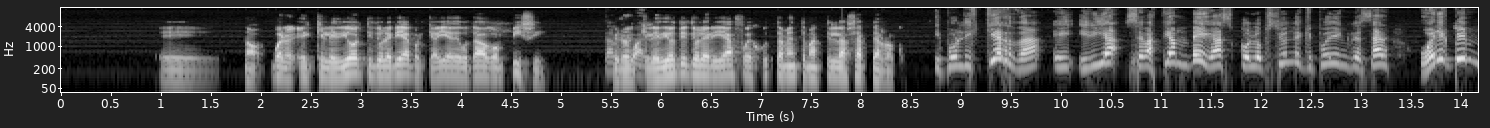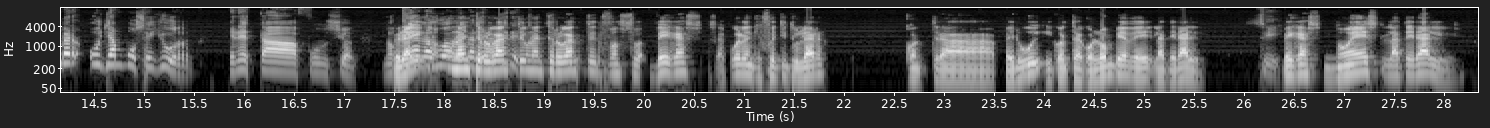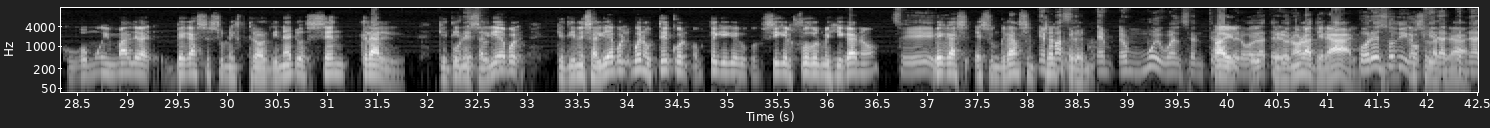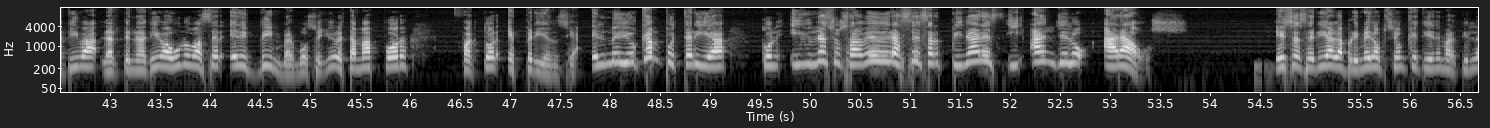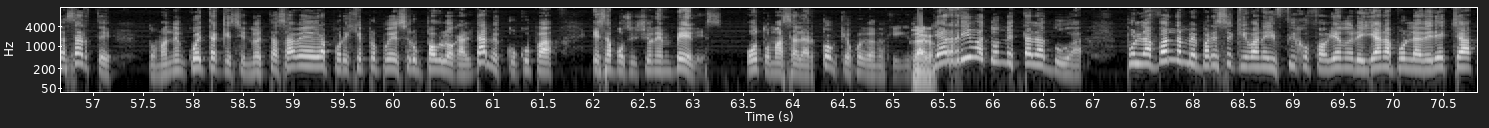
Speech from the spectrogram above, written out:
Eh, no, bueno, el que le dio titularidad porque había debutado con Pisi, pero el que le dio titularidad fue justamente Martín Lazarte Rocco. Y por la izquierda eh, iría Sebastián Vegas con la opción de que puede ingresar o Eric Bimber o Jan Boseyur en esta función. Pero hay una interrogante, una interrogante, Alfonso Vegas, ¿se acuerdan que fue titular contra Perú y contra Colombia de lateral? Sí. Vegas no es lateral, jugó muy mal. De Vegas es un extraordinario central que tiene salida por, que tiene salida bueno usted con usted que sigue el fútbol mexicano sí. Vegas es un gran central pero es, un muy buen central pero, no lateral por eso digo que la alternativa la alternativa uno va a ser Eric Bimber Bosellur está más por factor experiencia. El mediocampo estaría con Ignacio Saavedra, César Pinares y Ángelo Araos. Esa sería la primera opción que tiene Martín Lazarte, tomando en cuenta que si no está Saavedra, por ejemplo, puede ser un Pablo Galdames que ocupa esa posición en Vélez, o Tomás Alarcón que juega en O'Higgins. Y arriba es donde está la duda. Por las bandas me parece que van a ir fijos Fabián Orellana por la derecha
